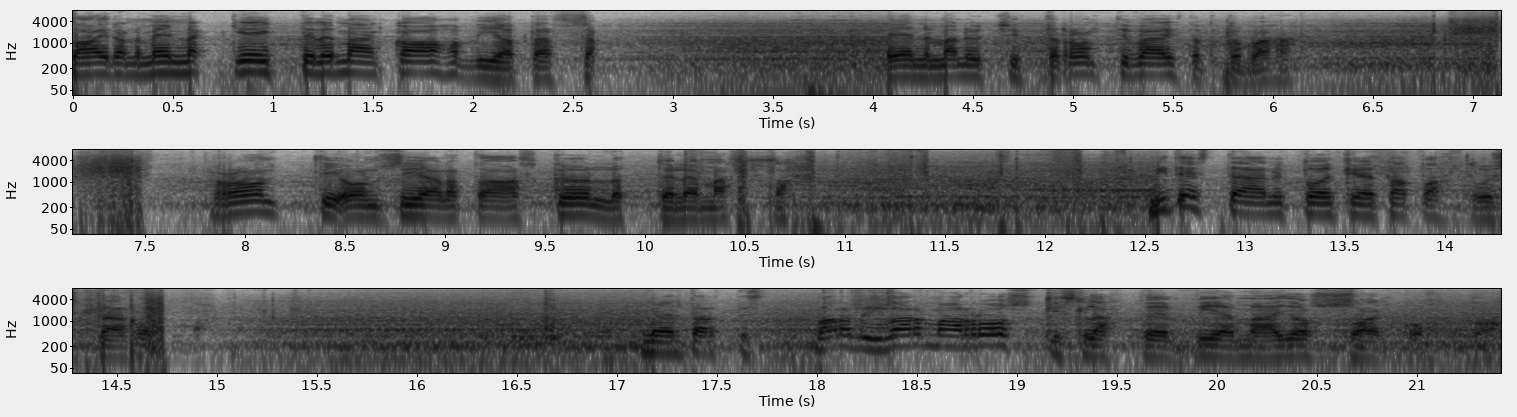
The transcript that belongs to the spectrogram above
Taidan mennä keittelemään kahvia tässä. En mä nyt sitten. Rontti väistätkö vähän? Rontti on siellä taas köllöttelemässä. Mites tää nyt oikein tapahtuisi tää homma? Meidän tarttis varmii varmaan roskis lähtee viemään jossain kohtaa.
